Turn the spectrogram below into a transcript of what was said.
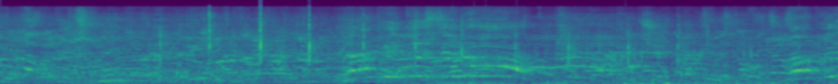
je m'en vais C'est nul, l'arbitre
